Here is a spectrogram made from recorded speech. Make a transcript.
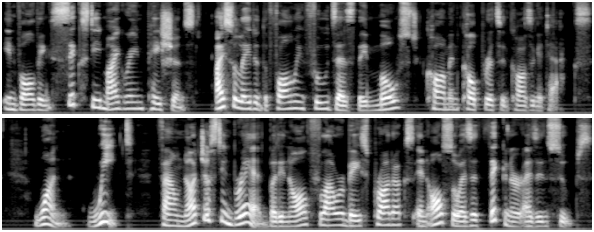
involving 60 migraine patients isolated the following foods as the most common culprits in causing attacks. 1. Wheat, found not just in bread, but in all flour based products and also as a thickener, as in soups,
